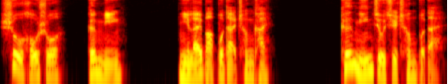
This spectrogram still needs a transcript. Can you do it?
瘦猴说：“根明，你来把布袋撑开。”根明就去撑布袋，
